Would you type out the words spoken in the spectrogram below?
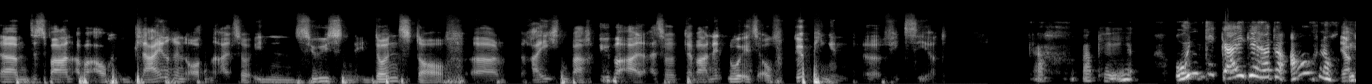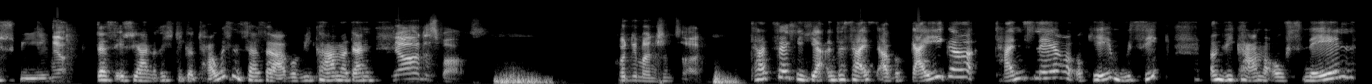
Ähm, das waren aber auch in kleineren Orten, also in Süßen, in Donsdorf, äh, Reichenbach, überall. Also der war nicht nur jetzt auf Göppingen äh, fixiert. Ach, okay. Und die Geige hat er auch noch ja. gespielt. Ja. Das ist ja ein richtiger Tausendsasser, aber wie kam er dann? Ja, das war's. Konnte man schon sagen. Tatsächlich, ja. Und das heißt aber Geiger, Tanzlehrer, okay, Musik. Und wie kam er aufs Nähen?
